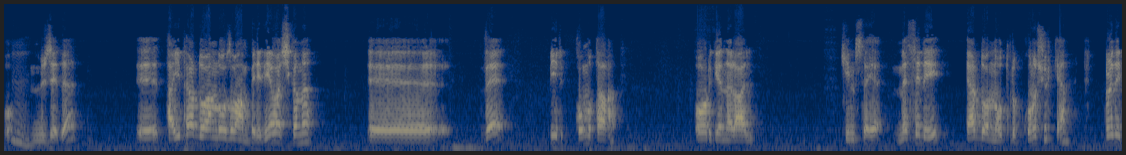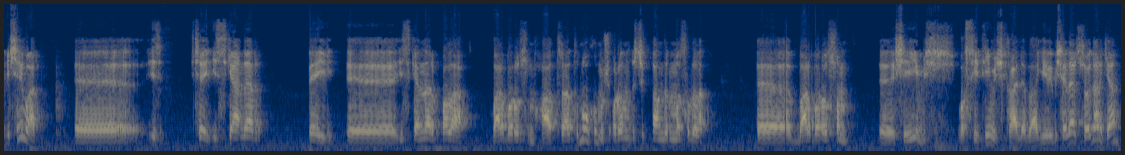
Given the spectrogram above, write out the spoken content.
o Hmm. müzede. E, Tayyip Erdoğan da o zaman belediye başkanı e, ve bir komutan orgeneral kimseye meseleyi Erdoğan'la oturup konuşurken böyle bir şey var. E, şey İskender Bey, e, İskender Pala Barbaros'un hatıratını okumuş. Oranın ışıklandırması da e, Barbaros'un e, şeyiymiş, vasiyetiymiş galiba gibi bir şeyler söylerken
